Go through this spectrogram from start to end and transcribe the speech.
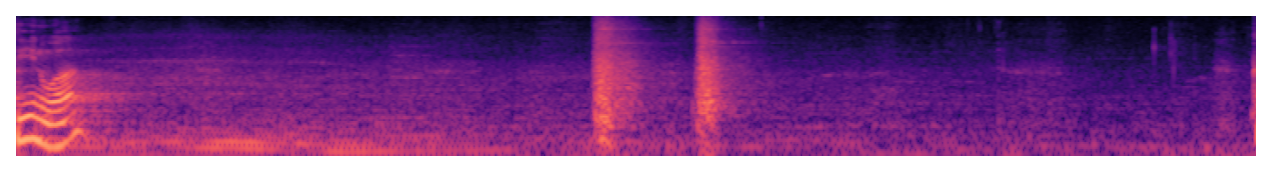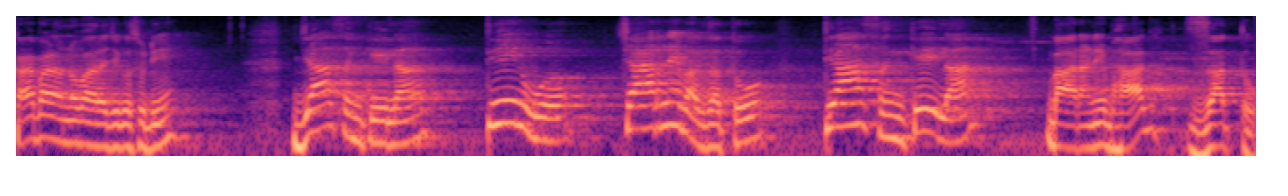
तीन व काय बाळांनो बाराची कसोटी? ज्या संख्येला तीन व चारने भाग जातो त्या संख्येला बाराने भाग जातो.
